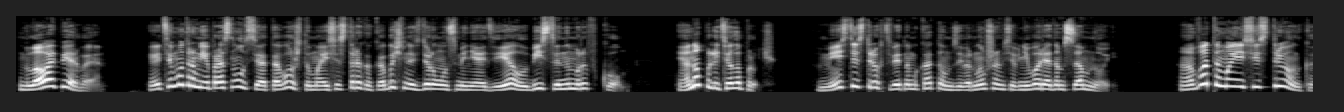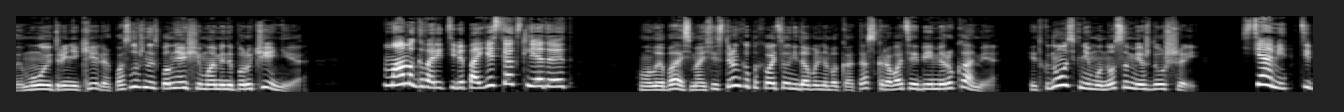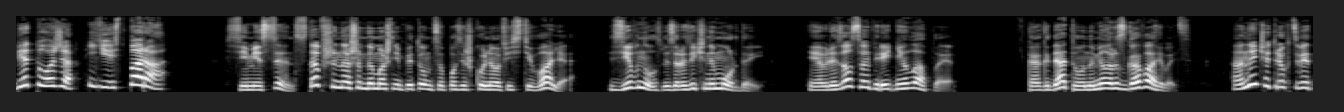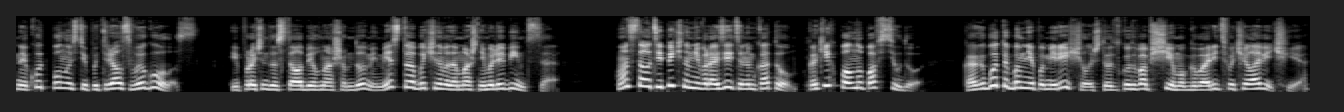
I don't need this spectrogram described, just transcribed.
Глава первая. Этим утром я проснулся от того, что моя сестра, как обычно, сдернула с меня одеяло убийственным рывком, и оно полетело прочь, вместе с трехцветным котом, завернувшимся в него рядом со мной. А вот и моя сестренка, мой утренний келлер, послушно исполняющий мамины поручения. «Мама говорит тебе поесть как следует!» Улыбаясь, моя сестренка похватила недовольного кота с кровати обеими руками и ткнулась к нему носом между ушей. «Сями, тебе тоже, есть пора!» Семи-сен, ставший нашим домашним питомцем после школьного фестиваля, зевнул с безразличной мордой и облизал свои передние лапы. Когда-то он умел разговаривать, а нынче трехцветный кот полностью потерял свой голос и прочно застолбил в нашем доме место обычного домашнего любимца. Он стал типичным невыразительным котом, каких полно повсюду, как будто бы мне померещилось, что этот кот вообще мог говорить по-человечье.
